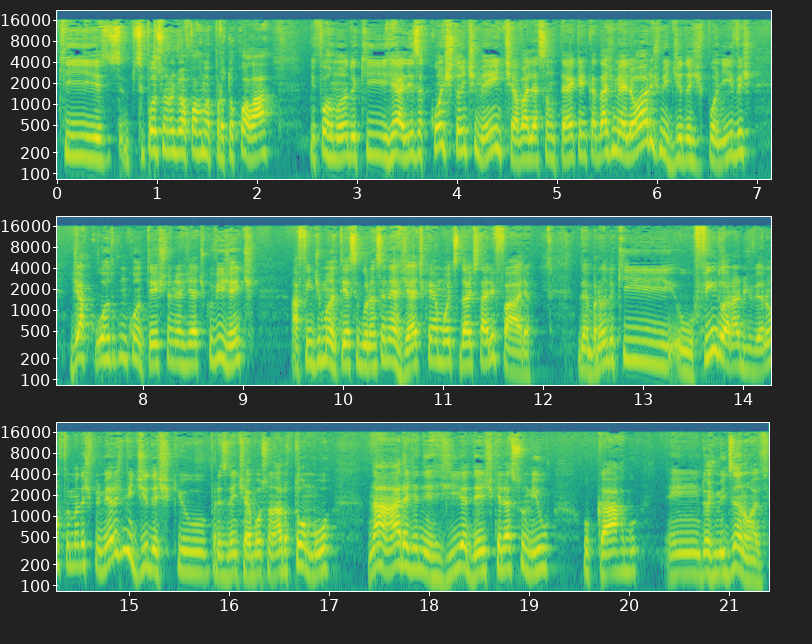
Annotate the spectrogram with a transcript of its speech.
que se posicionou de uma forma protocolar informando que realiza constantemente a avaliação técnica das melhores medidas disponíveis de acordo com o contexto energético vigente, a fim de manter a segurança energética e a modicidade tarifária. Lembrando que o fim do horário de verão foi uma das primeiras medidas que o presidente Jair Bolsonaro tomou na área de energia desde que ele assumiu o cargo em 2019.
